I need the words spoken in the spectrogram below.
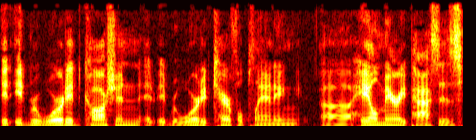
it it rewarded caution. It, it rewarded careful planning. Uh, Hail Mary passes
